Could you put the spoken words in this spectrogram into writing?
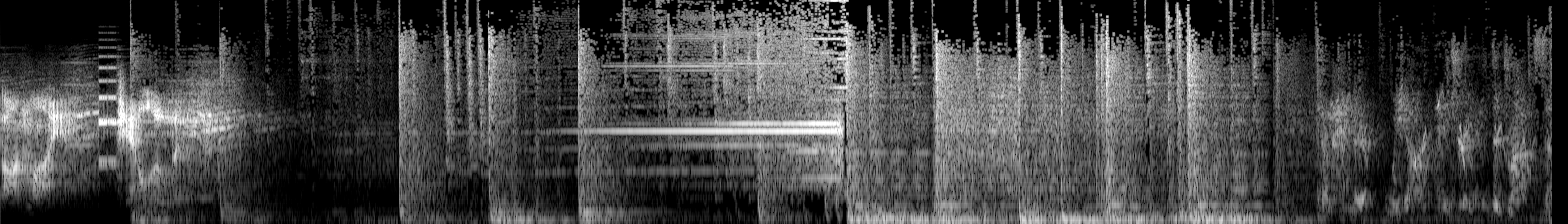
online. Channel open. Commander, we are entering the drop zone.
